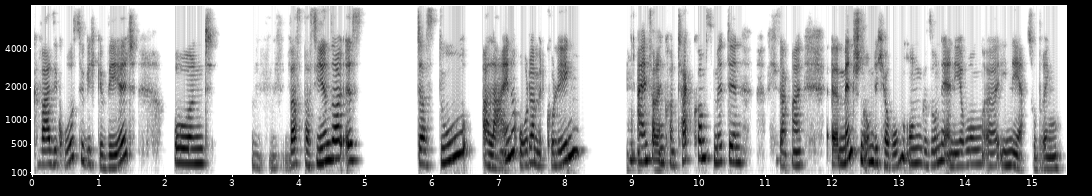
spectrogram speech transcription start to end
quasi großzügig gewählt. Und was passieren soll, ist, dass du alleine oder mit Kollegen einfach in Kontakt kommst mit den, ich sag mal, äh, Menschen um dich herum, um gesunde Ernährung äh, ihnen näher zu bringen.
